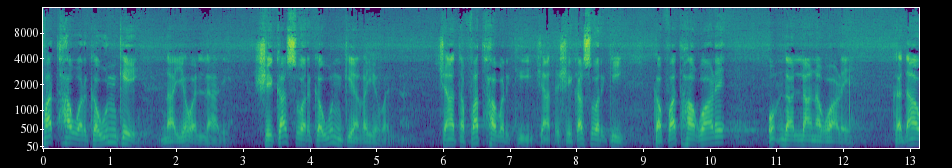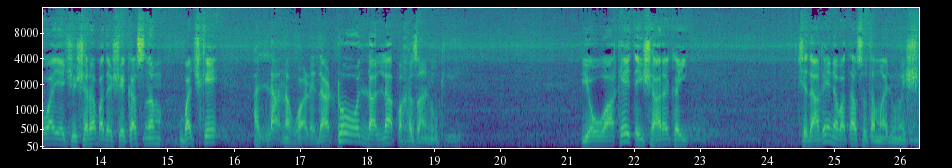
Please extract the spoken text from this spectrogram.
فتح ورکون کې دا یو الله دی شکست ورکون کې هغه یو الله دی چاته فتح ورکی چاته شکست ورکی که فتح غواړي هم د الله نه غواړي که دا وایې چې شره به د شکست نه بچ کې الله نه غواړي دا ټول د الله په خزانو کې یو واقع ته اشاره کوي چې دا غې نه تاسو ته معلومه شي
